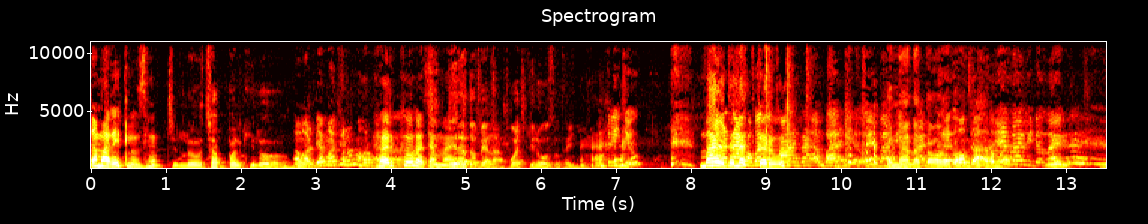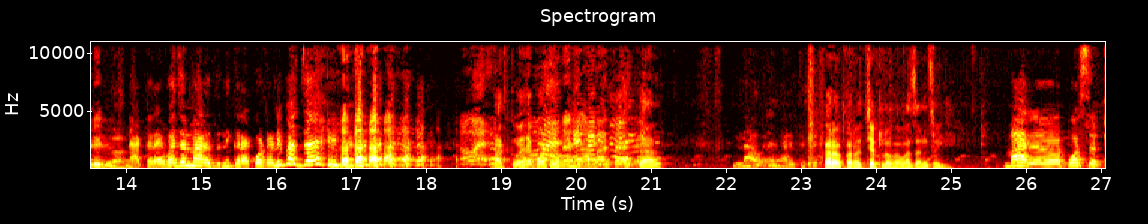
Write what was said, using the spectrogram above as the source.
તમારે એટલું જ હા. કિલો છપ્પન કિલો. હરખો હા તમારે. તેરા તો પેલા પાંચ કિલો ઓછો થઈ ગયો. ત્રીજો. મારે તો નત કરવું. તો ના ના તમારું ના કરાય વજન મારે તો નહીં કરાય કોટો નહીં પાસ જાય. લાગતું હે કોટો? ચાલ. ના હોય મારે તો કરો કરો ચેટલો વજન જોઈએ. મારે પોસઠ.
